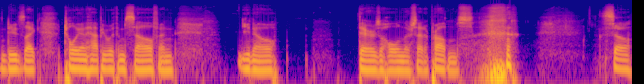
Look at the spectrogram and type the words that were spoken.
The dude's like totally unhappy with himself and you know there's a whole other set of problems. So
